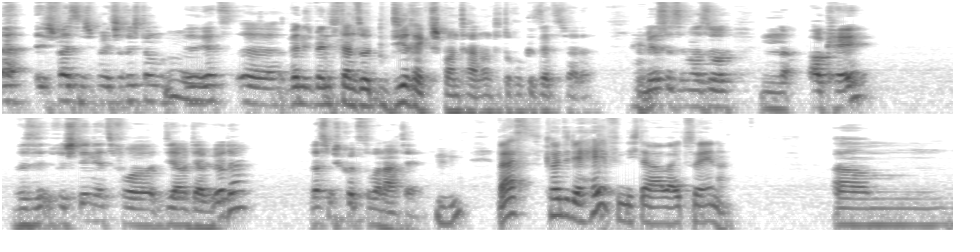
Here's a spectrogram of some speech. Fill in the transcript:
Äh, ich weiß nicht, in welche Richtung Mhm. äh, jetzt, äh, wenn ich, wenn ich dann so direkt spontan unter Druck gesetzt werde. Bei mir ist es immer so, okay, wir, stehen jetzt vor der und der Hürde, lass mich kurz drüber nachdenken. Mhm. Was könnte dir helfen, dich dabei zu erinnern? Ähm,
